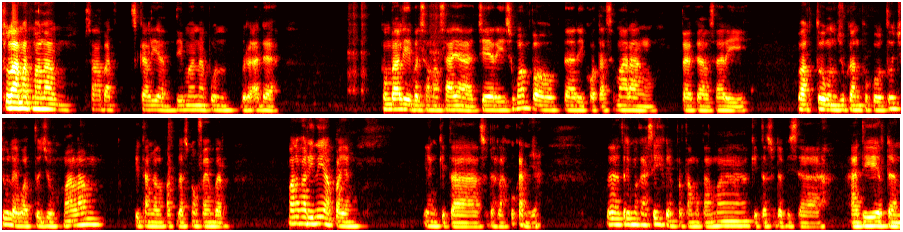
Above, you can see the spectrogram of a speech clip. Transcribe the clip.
Selamat malam, sahabat sekalian, di mana pun berada. Kembali bersama saya, Jerry Sumampo, dari kota Semarang, Tegal Sari. Waktu menunjukkan pukul 7 lewat 7 malam di tanggal 14 November. Malam hari ini apa yang yang kita sudah lakukan ya? Eh, terima kasih yang pertama-tama kita sudah bisa hadir dan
